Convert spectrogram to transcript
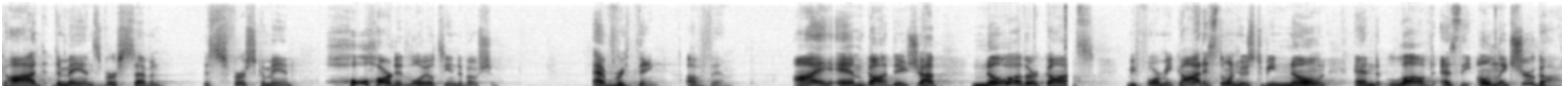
God demands, verse 7, this first command wholehearted loyalty and devotion. Everything of them. I am God. You should have no other gods before me. God is the one who's to be known and loved as the only true God.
